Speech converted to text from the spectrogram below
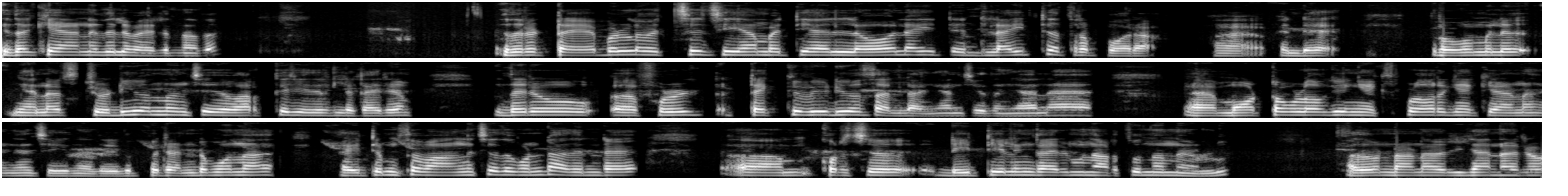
ഇതൊക്കെയാണ് ഇതിൽ വരുന്നത്. ഇതൊരു ടേബിളിൽ വെച്ച് ചെയ്യാൻ പറ്റിയ ലോ ലൈറ്റ് ലൈറ്റ് അത്ര പോരാ. എന്റെ റൂമിൽ ഞാൻ സ്റ്റുഡിയോ ഒന്നും വർക്ക് ചെയ്തിട്ടില്ല. കാര്യം ഇതൊരു ഫുൾ ടെക് വീഡിയോസ് അല്ല ഞാൻ ചെയ്തത്. ഞാൻ മോട്ടോ വ്ളോഗിങ് എക്സ്പ്ലോറിംഗ് ഒക്കെയാണ് ഞാൻ ചെയ്യുന്നത്. ഇതിപ്പോൾ രണ്ട് മൂന്ന് ഐറ്റംസ് വാങ്ങിച്ചത് കൊണ്ട് അതിന്റെ കുറച്ച് ഡീറ്റെയിലും കാര്യങ്ങളും നടത്തുന്നതേ ഉള്ളൂ. അതുകൊണ്ടാണ് ഞാനൊരു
